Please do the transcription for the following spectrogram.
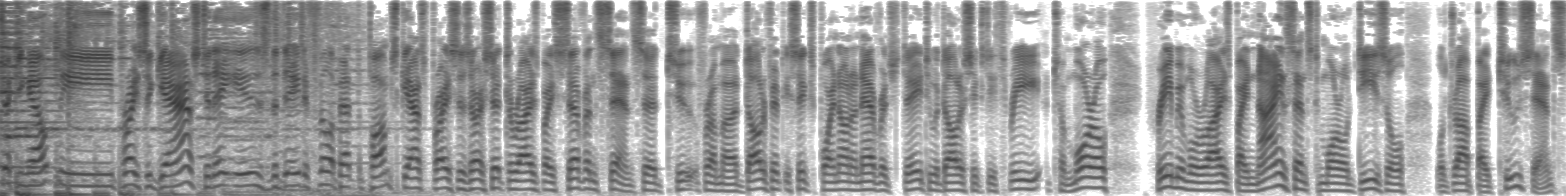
Checking out the price of gas. Today is the day to fill up at the pumps. Gas prices are set to rise by 7 cents uh, to, from $1.56 point on an average today to $1.63 tomorrow. Premium will rise by 9 cents tomorrow. Diesel will drop by 2 cents.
